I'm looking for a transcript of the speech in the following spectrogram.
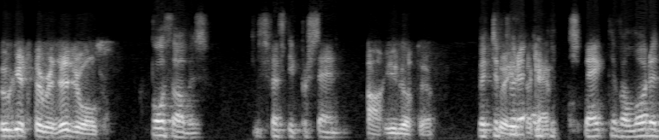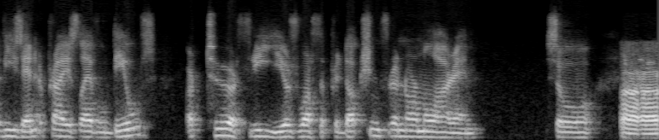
Who gets the residuals? both of us. It's 50%. Oh, you do too. But to Sweet, put it okay. into perspective, a lot of these enterprise level deals are two or three years worth of production for a normal RM. So Uh huh.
